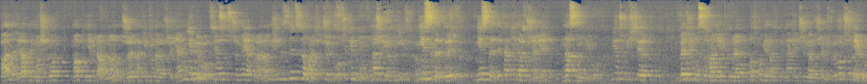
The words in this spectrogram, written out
Pan radny Mośko ma opinię prawną, że takiego naruszenia nie było. W związku z czym my jako Rada musimy zdecydować, czy było, czy nie było. W naszej opinii niestety, niestety takie naruszenie nastąpiło. I oczywiście będzie głosowanie, które odpowie na to pytanie, czy naruszenie było, czy nie było.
